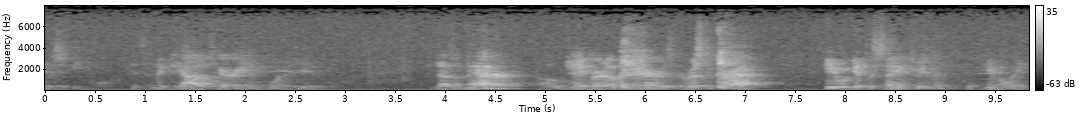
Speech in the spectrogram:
It's equal. It's an egalitarian point of view. Doesn't matter. Oh, Jay Bird over here is an aristocrat. He will get the same treatment that Emily,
